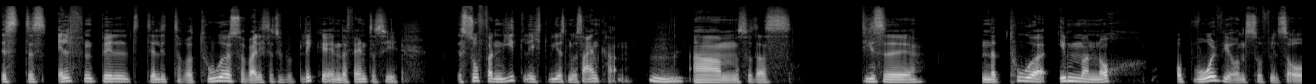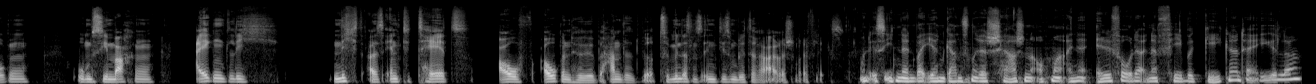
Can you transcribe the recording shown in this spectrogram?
ist das Elfenbild der Literatur, soweit ich das überblicke, in der Fantasy, so verniedlicht, wie es nur sein kann. Mhm. Ähm, sodass diese Natur immer noch obwohl wir uns so viel Sorgen um sie machen, eigentlich nicht als Entität auf Augenhöhe behandelt wird, zumindest in diesem literarischen Reflex. Und ist Ihnen denn bei Ihren ganzen Recherchen auch mal eine Elfe oder eine Fee begegnet, Herr Egeler?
